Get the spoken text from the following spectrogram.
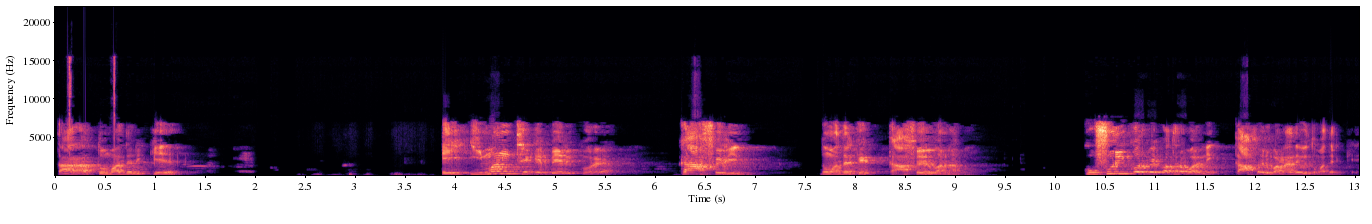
তারা তোমাদেরকে এই ইমান থেকে বের করে কাফেরিন, তোমাদেরকে কাফের বানাবে। কুফুরি করবে কথা বলেনি, কাফের বানা দেবে তোমাদেরকে।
